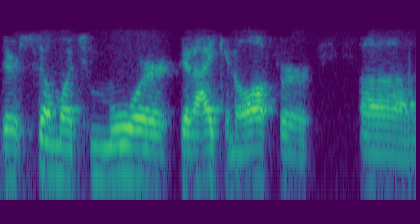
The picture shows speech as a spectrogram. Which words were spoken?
there's so much more that I can offer. Uh,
